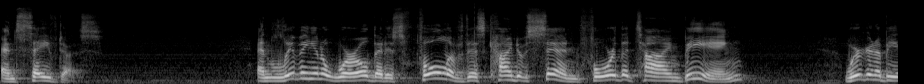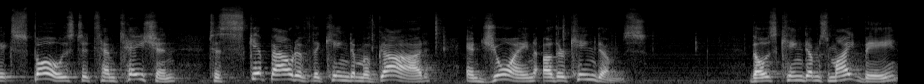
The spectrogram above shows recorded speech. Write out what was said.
and saved us. And living in a world that is full of this kind of sin for the time being, we're going to be exposed to temptation to skip out of the kingdom of God and join other kingdoms. Those kingdoms might be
